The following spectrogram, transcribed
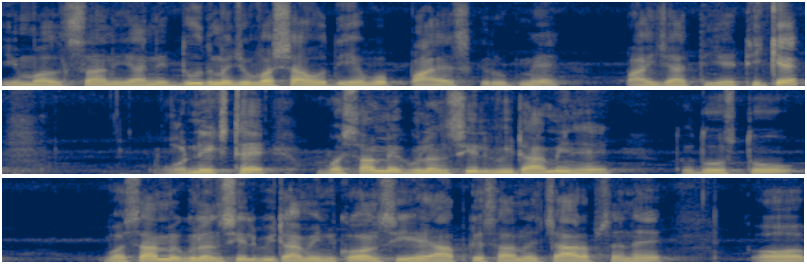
emulsion, यानी दूध में जो वसा होती है, वो पायस के रूप में पाई जाती है, ठीक है? और नेक्स्ट है, वसा में घुलनशील विटामिन है। तो दोस्तों, वसा में घुलनशील विटामिन कौन सी है? आपके सामने चार ऑप्शन है। और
